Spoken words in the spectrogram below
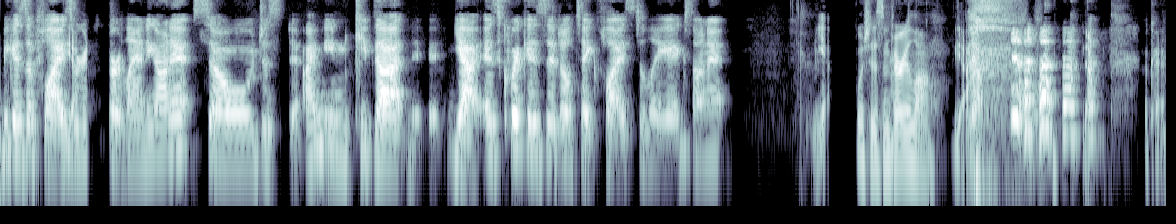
because the flies yeah. are going to start landing on it. So just, I mean, keep that, yeah, as quick as it'll take flies to lay eggs on it. Yeah. Which isn't very long. Yeah. No. no. Okay.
